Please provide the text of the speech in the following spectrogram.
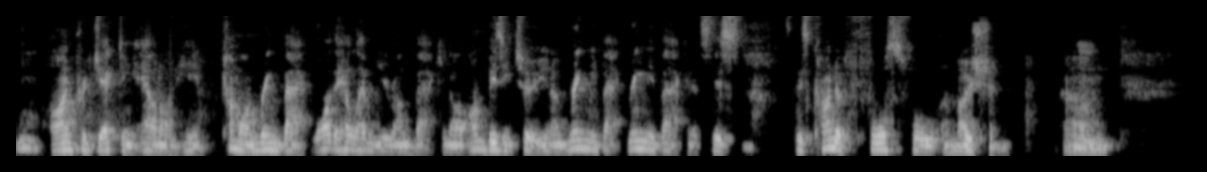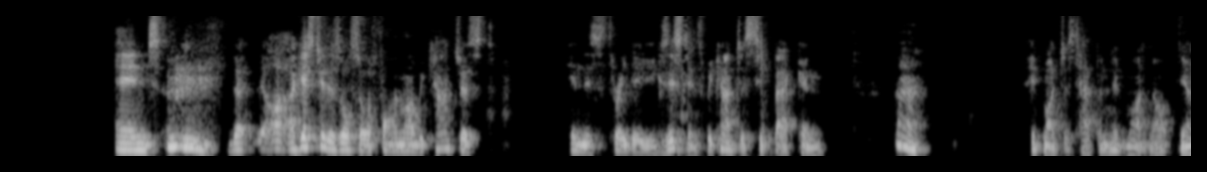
yeah. I'm projecting out on him. Come on, ring back. Why the hell haven't you rung back? You know, I'm busy too. You know, ring me back, ring me back. And it's this, this kind of forceful emotion. Um, And that, I guess too, there's also a fine line. We can't just, in this 3D existence, we can't just sit back and, ah, it might just happen. It might not. You know,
